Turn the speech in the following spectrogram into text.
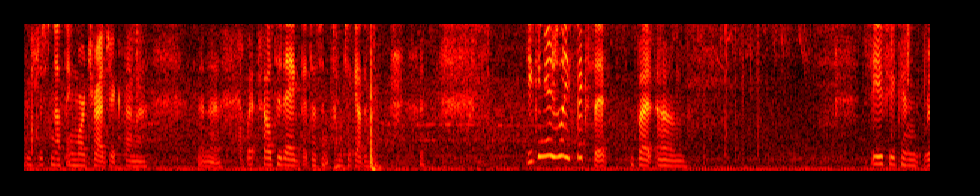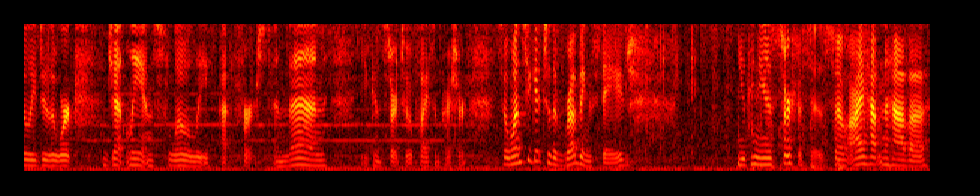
there's just nothing more tragic than a than a wet felted egg that doesn't come together. You can usually fix it but um, see if you can really do the work gently and slowly at first and then you can start to apply some pressure. So once you get to the rubbing stage you can use surfaces. So I happen to have a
